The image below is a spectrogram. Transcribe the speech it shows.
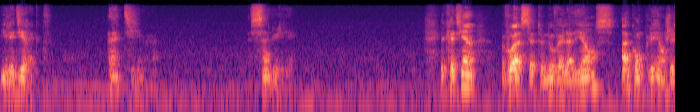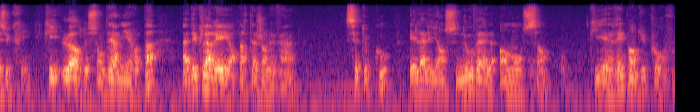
Il est direct, intime, singulier. Les chrétiens voient cette nouvelle alliance accomplie en Jésus-Christ, qui, lors de son dernier repas, a déclaré en partageant le vin, « Cette coupe est l'alliance nouvelle en mon sang qui est répandue pour vous. »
